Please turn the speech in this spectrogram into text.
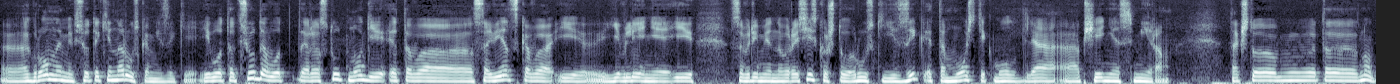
Э, огромными все-таки на русском языке. И вот отсюда вот растут ноги этого советского и явления и современного российского, что русский язык – это мостик, мол, для общения с миром. Так что это, ну,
